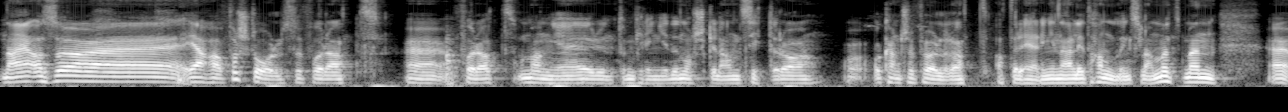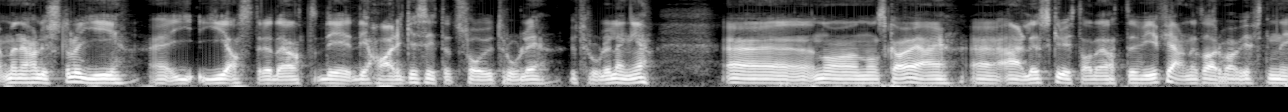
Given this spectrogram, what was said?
Nei, altså eh, Jeg har forståelse for at, uh, for at mange rundt omkring i det norske land sitter og, og, og kanskje føler at, at, regjeringen er litt handlingslammet. Men, uh, men, jeg har lyst til å gi, uh, gi Astrid det at de, de, har ikke sittet så utrolig, utrolig lenge. Nå, nå, skal jo jeg ærlig skryte av det at vi fjernet arveavgiften i,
